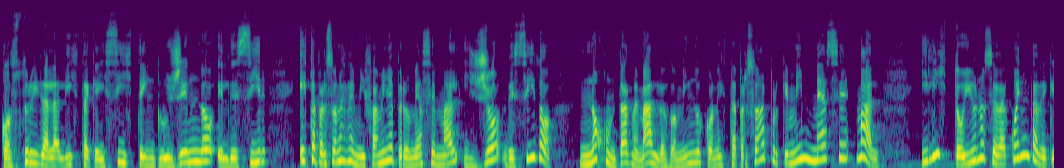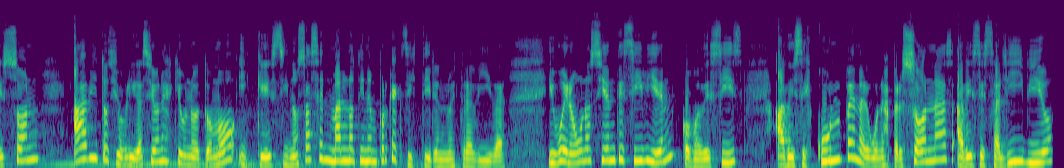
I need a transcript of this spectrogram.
construida la lista que hiciste, incluyendo el decir, esta persona es de mi familia pero me hace mal y yo decido no juntarme más los domingos con esta persona porque a mí me hace mal. Y listo, y uno se da cuenta de que son hábitos y obligaciones que uno tomó y que si nos hacen mal no tienen por qué existir en nuestra vida. Y bueno, uno siente si bien, como decís, a veces culpa en algunas personas, a veces alivio,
